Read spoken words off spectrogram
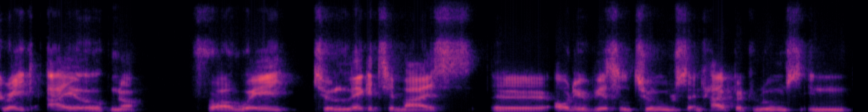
great eye opener for a way to legitimize uh, audiovisual tools and hybrid rooms in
